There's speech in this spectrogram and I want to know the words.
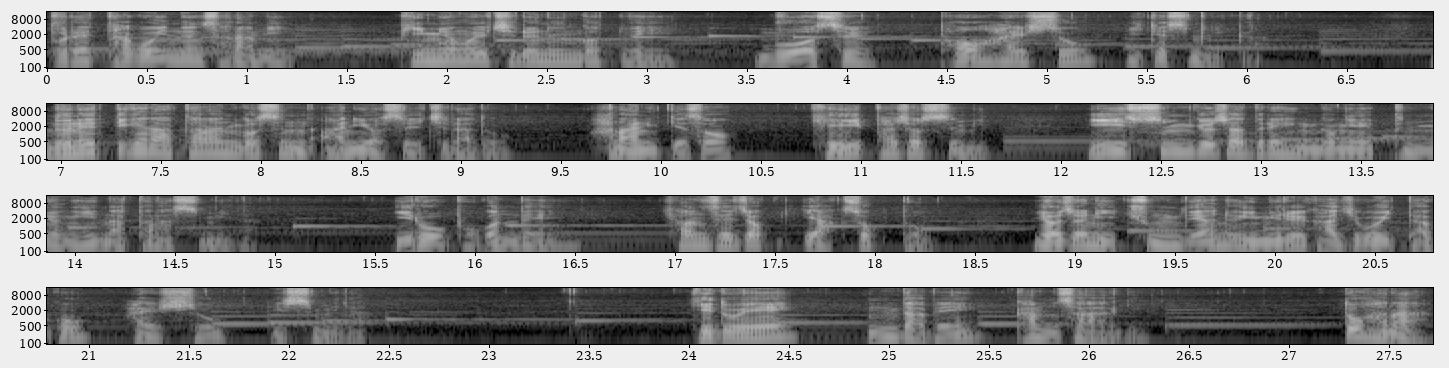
불에 타고 있는 사람이 비명을 지르는 것 외에 무엇을 더 할 수 있겠습니까? 눈에 띄게 나타난 것은 아니었을지라도 하나님께서 개입하셨음이 이 순교자들의 행동에 분명히 나타났습니다. 이로 보건대 현세적 약속도 여전히 중대한 의미를 가지고 있다고 할 수 있습니다. 기도의 응답에 감사하기. 또 하나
